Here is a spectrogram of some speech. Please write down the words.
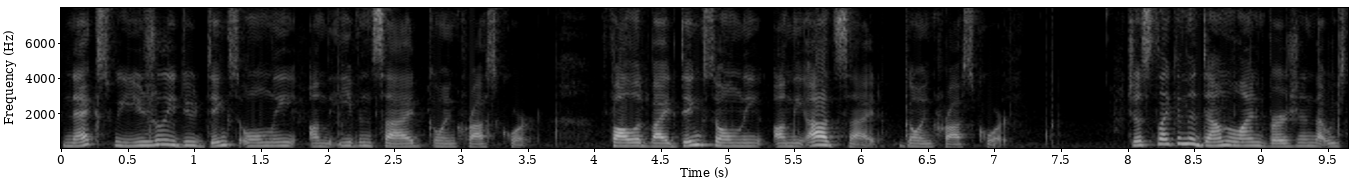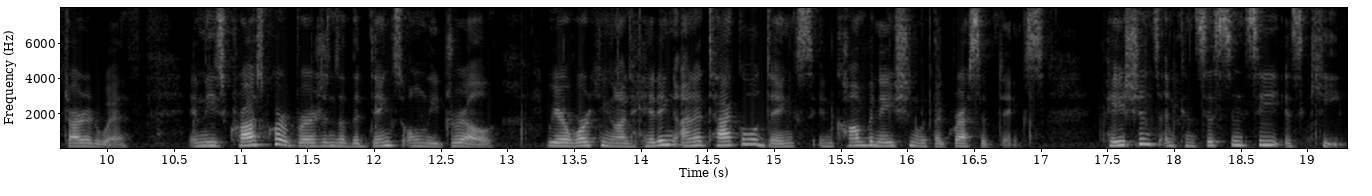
Next, we usually do dinks only on the even side going cross court followed by dinks only on the odd side, going cross court. Just like in the down the line version that we started with, in these cross court versions of the dinks only drill, we are working on hitting unattackable dinks in combination with aggressive dinks. Patience and consistency is key.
